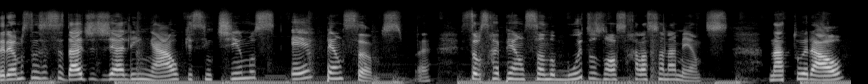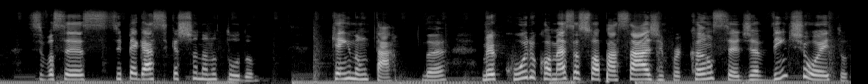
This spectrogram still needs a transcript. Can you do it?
teremos necessidade de alinhar o que sentimos e pensamos. Né? Estamos repensando muito os nossos relacionamentos. Natural se você se pegasse questionando tudo. Quem não tá? Né? Mercúrio começa a sua passagem por câncer dia 28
